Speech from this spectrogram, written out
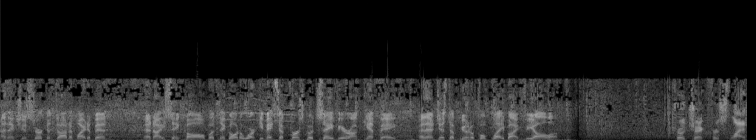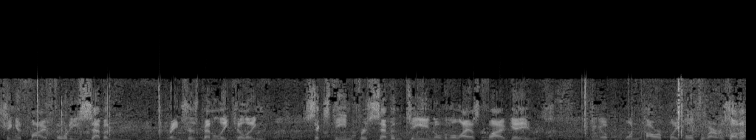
I think Shesterkin thought it might have been an icing call, but they go to work. He makes a first good save here on Kempe, and then just a beautiful play by Fiala. Trocheck for slashing at 547. Rangers penalty killing 16 for 17 over the last five games. Giving up one power play goal to Arizona.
